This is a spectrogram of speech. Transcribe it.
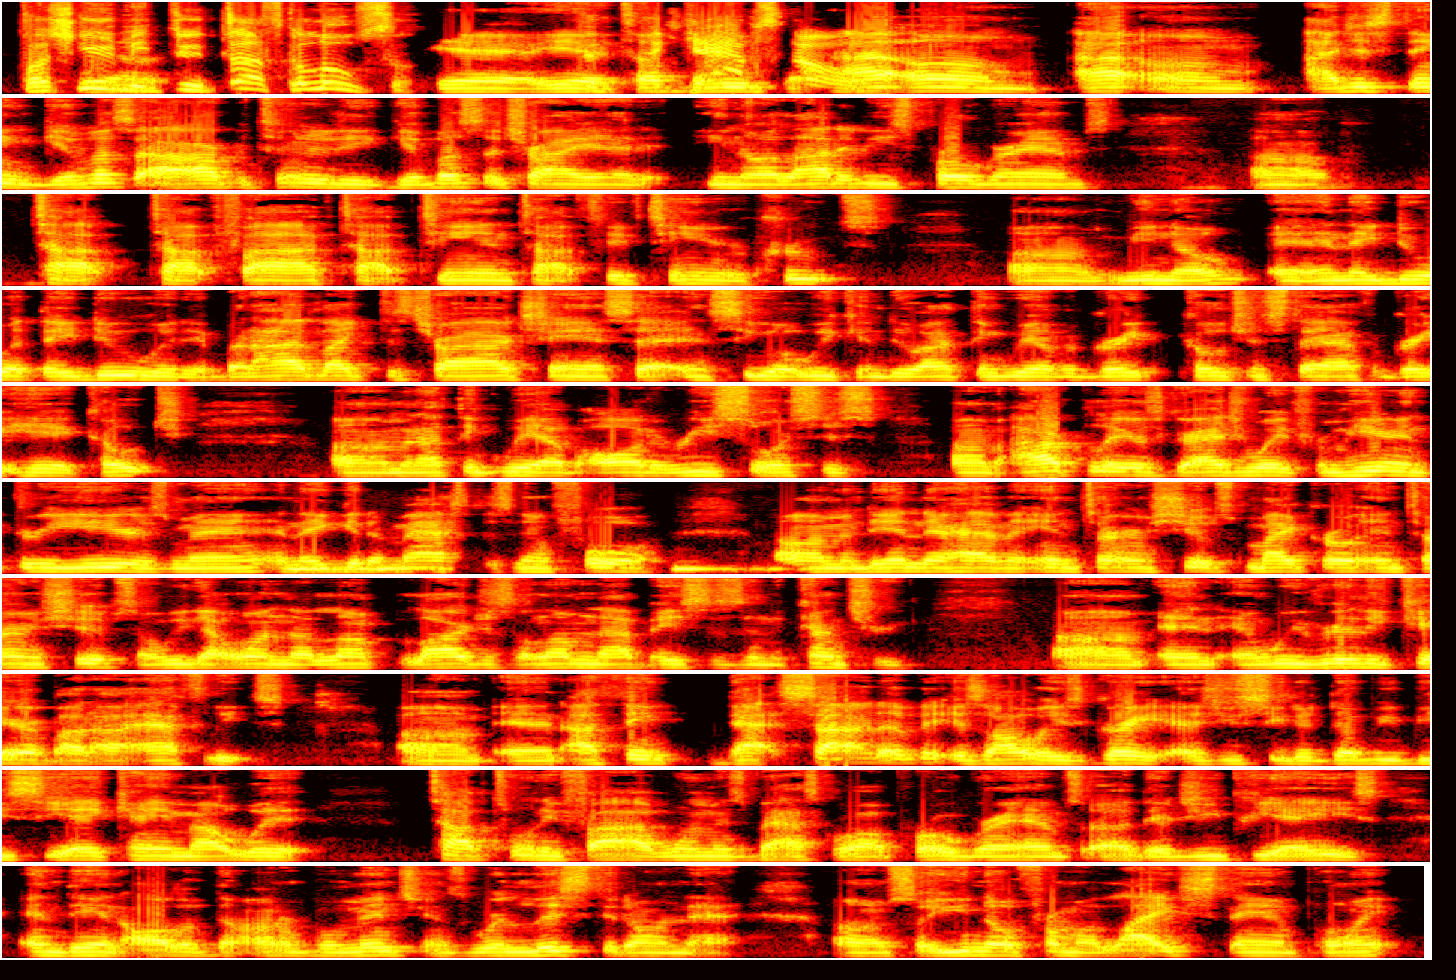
Or excuse yeah. me, to Tuscaloosa. Yeah, yeah, the, Tuscaloosa. The I um, I um, I just think give us our opportunity, give us a try at it. You know, a lot of these programs, um, top top five, top ten, top fifteen recruits. Um, you know, and, and they do what they do with it. But I'd like to try our chance at and see what we can do. I think we have a great coaching staff, a great head coach, um, and I think we have all the resources um, our players graduate from here in three years, man, and they get a master's in four. Um, and then they're having internships, micro internships, and we got one of the largest alumni bases in the country. Um, and and we really care about our athletes. Um, and I think that side of it is always great. As you see, the WBCA came out with top 25 women's basketball programs, uh, their GPAs, and then all of the honorable mentions were listed on that. Um, so you know, from a life standpoint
